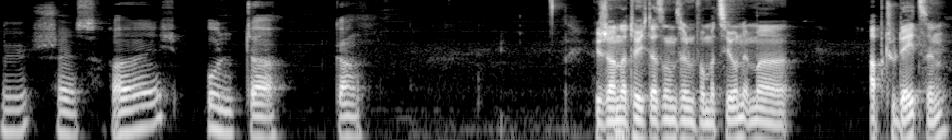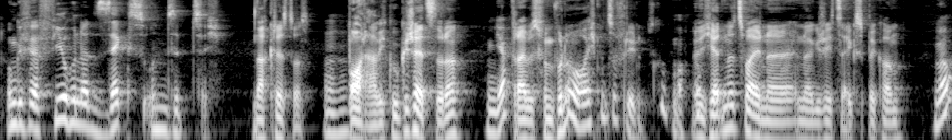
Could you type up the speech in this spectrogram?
Römisches Reich Untergang. Wir schauen natürlich, dass unsere Informationen immer up to date sind. Ungefähr 476. Nach Christus. Mhm. Boah, da habe ich gut geschätzt, oder? Ja, 3 bis 500, oh, ich bin zufrieden. ist gut gemacht. Ich hätte eine 2 in der, in der Geschichtsex bekommen. Ja.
